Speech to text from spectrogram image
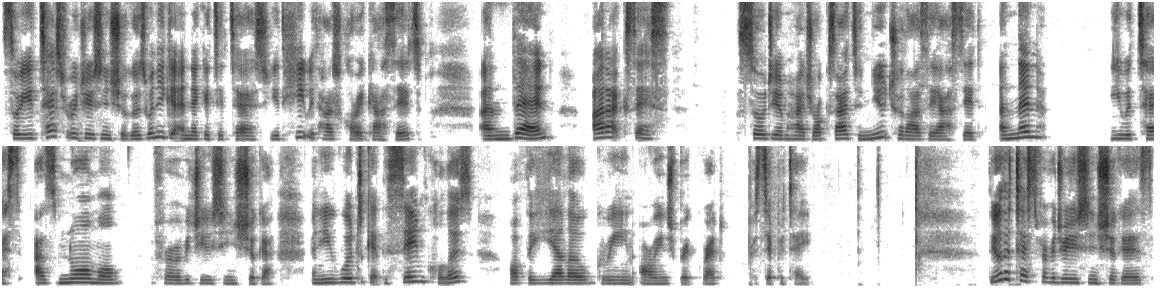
So you test for reducing sugars. When you get a negative test, you'd heat with hydrochloric acid and then add excess sodium hydroxide to neutralize the acid and then you would test as normal for a reducing sugar and you would get the same colours of the yellow, green, orange, brick red precipitate. The other test for reducing sugars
